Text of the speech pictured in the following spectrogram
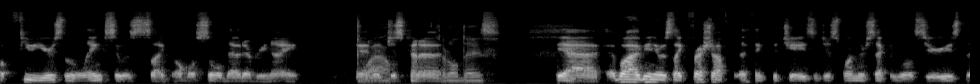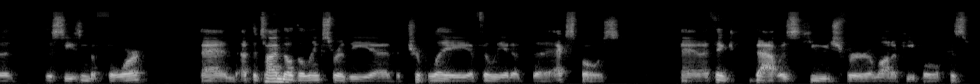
f- few years of the Lynx, it was like almost sold out every night. And wow. it just kind of good old days. Yeah. Well, I mean, it was like fresh off. I think the Jays had just won their second World Series the the season before, and at the time though, the Lynx were the uh, the AAA affiliate of the Expos, and I think that was huge for a lot of people because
